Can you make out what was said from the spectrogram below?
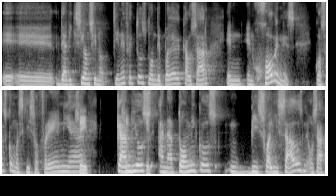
eh, eh, de adicción, sino tiene efectos donde puede causar en, en jóvenes cosas como esquizofrenia, sí, cambios sí. anatómicos mm, visualizados, o sea,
